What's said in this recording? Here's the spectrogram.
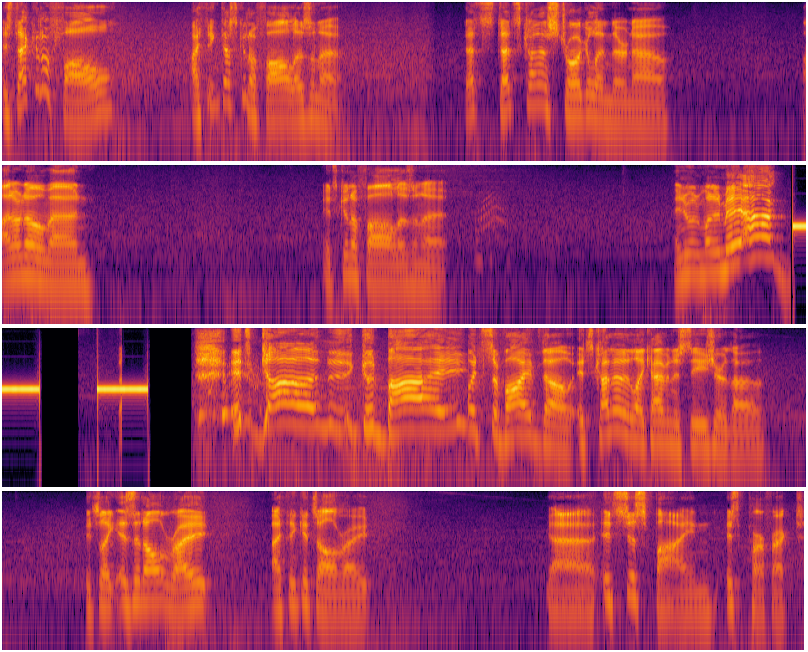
Is that gonna fall? I think that's gonna fall, isn't it? That's that's kind of struggling there now. I don't know, man. It's gonna fall, isn't it? Anyone want to make? Ah! It's gone. Goodbye. It survived though. It's kind of like having a seizure though. It's like, is it all right? I think it's all Yeah, it's just fine. It's perfect.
